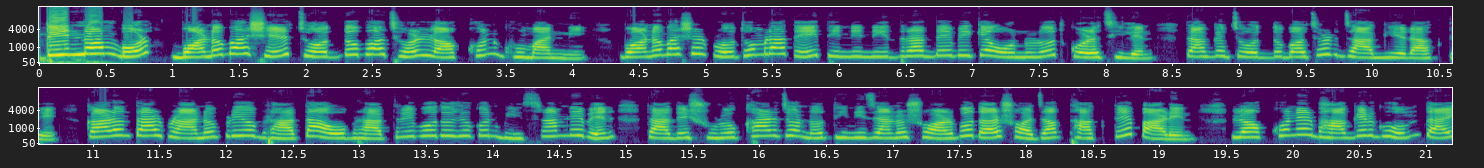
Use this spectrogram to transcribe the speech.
তিন নম্বর, বনবাসের চোদ্দ বছর লক্ষণ ঘুমাননি। বনবাসের প্রথম রাতেই তিনি নিদ্রার দেবীকে অনুরোধ করেছিলেন তাকে চোদ্দ বছর জাগিয়ে রাখতে। কারণ তার প্রাণপ্রিয় ভ্রাতা ও ভ্রাতৃবধূ যখন বিশ্রাম নেবেন, তাদের সুরক্ষার জন্য তিনি যেন সর্বদা সজাগ থাকতে পারেন। লক্ষণের ভাগের ঘুম তাই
